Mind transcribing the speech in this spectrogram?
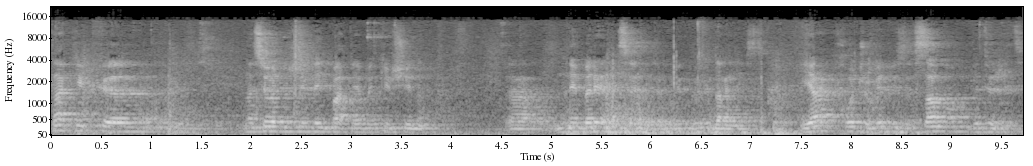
Так, як е, на сьогоднішній день партія Батьківщина е, не бере на себе відповідальність, я хочу витвізити самовитвижитися.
